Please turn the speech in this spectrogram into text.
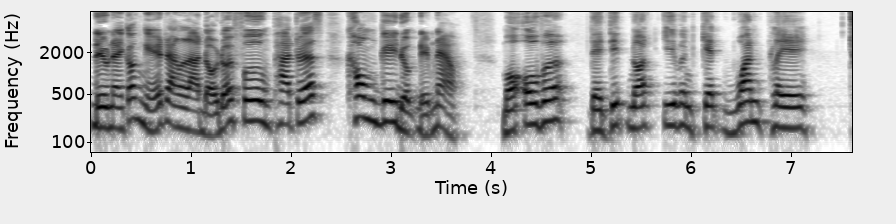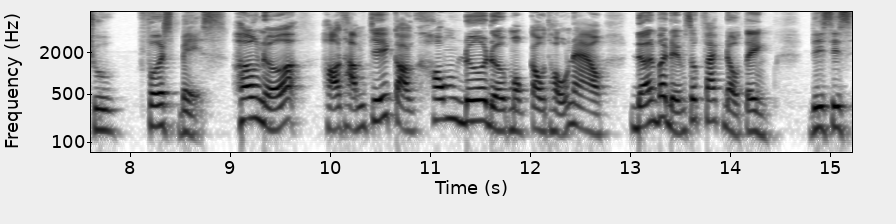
Điều này có nghĩa rằng là đội đối phương Padres không ghi được điểm nào. Moreover, they did not even get one play to first base. Hơn nữa, họ thậm chí còn không đưa được một cầu thủ nào đến với điểm xuất phát đầu tiên. This is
